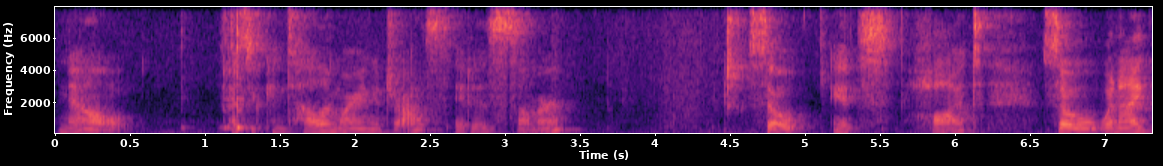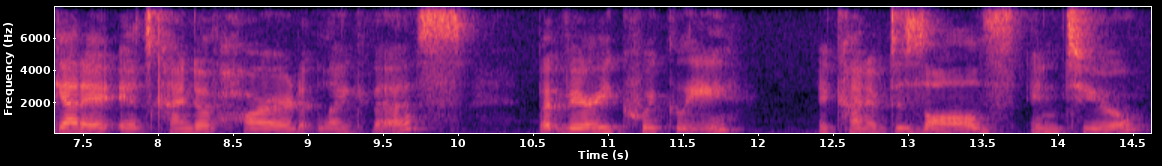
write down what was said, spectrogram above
Now, as you can tell, I'm wearing a dress. It is summer, so it's hot. So when I get it, it's kind of hard like this, but very quickly it kind of dissolves into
